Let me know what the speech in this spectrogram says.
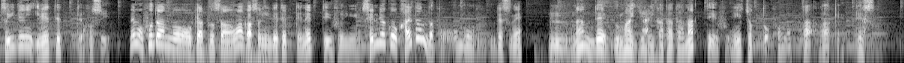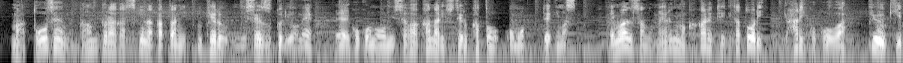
ついでに入れてってほしい。でも普段のお客さんはガソリン入れてってねっていう風に戦略を変えたんだと思うんですね。うん。なんで、うまいやり方だなっていう風にちょっと思ったわけです。まあ当然ガンプラが好きな方に受ける店作りをね、えー、ここのお店はかなりしてるかと思っています。MR さんのメールにも書かれていた通り、やはりここは旧キッ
